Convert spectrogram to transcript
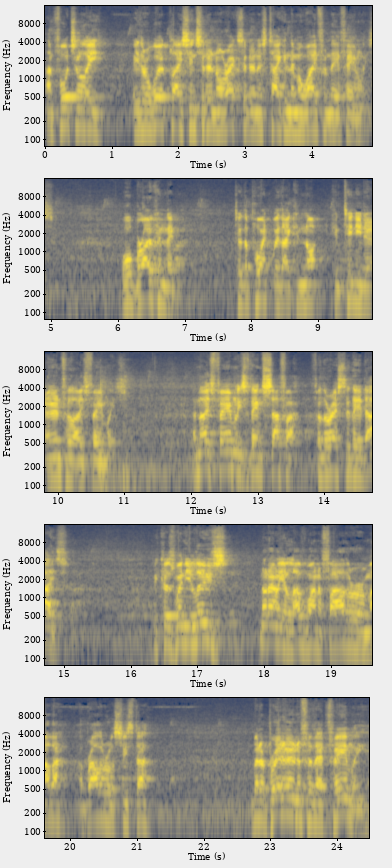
Unfortunately, either a workplace incident or accident has taken them away from their families or broken them to the point where they cannot continue to earn for those families. And those families then suffer for the rest of their days. Because when you lose not only a loved one, a father or a mother, a brother or sister, but a bread earner for that family,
